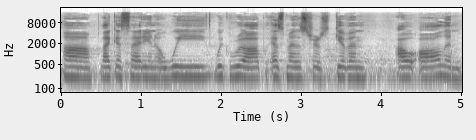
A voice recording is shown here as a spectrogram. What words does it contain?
Uh, like I said, you know, we we grew up as ministers, given our all and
